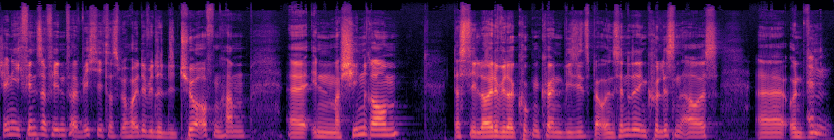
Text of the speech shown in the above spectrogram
Jenny, ich finde es auf jeden Fall wichtig, dass wir heute wieder die Tür offen haben äh, in den Maschinenraum, dass die Leute wieder gucken können, wie sieht es bei uns hinter den Kulissen aus äh, und wie, Ähm.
